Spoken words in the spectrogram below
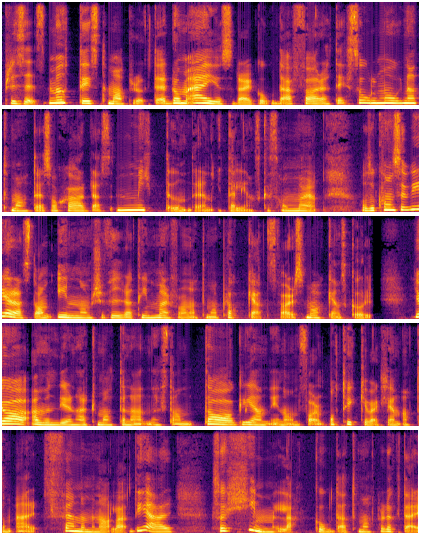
Precis. Muttis tomatprodukter, de är ju sådär goda för att det är solmogna tomater som skördas mitt under den italienska sommaren. Och så konserveras de inom 24 timmar från att de har plockats för smakens skull. Jag använder de här tomaterna nästan dagligen i någon form och tycker verkligen att de är fenomenala. Det är så himla goda tomatprodukter.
